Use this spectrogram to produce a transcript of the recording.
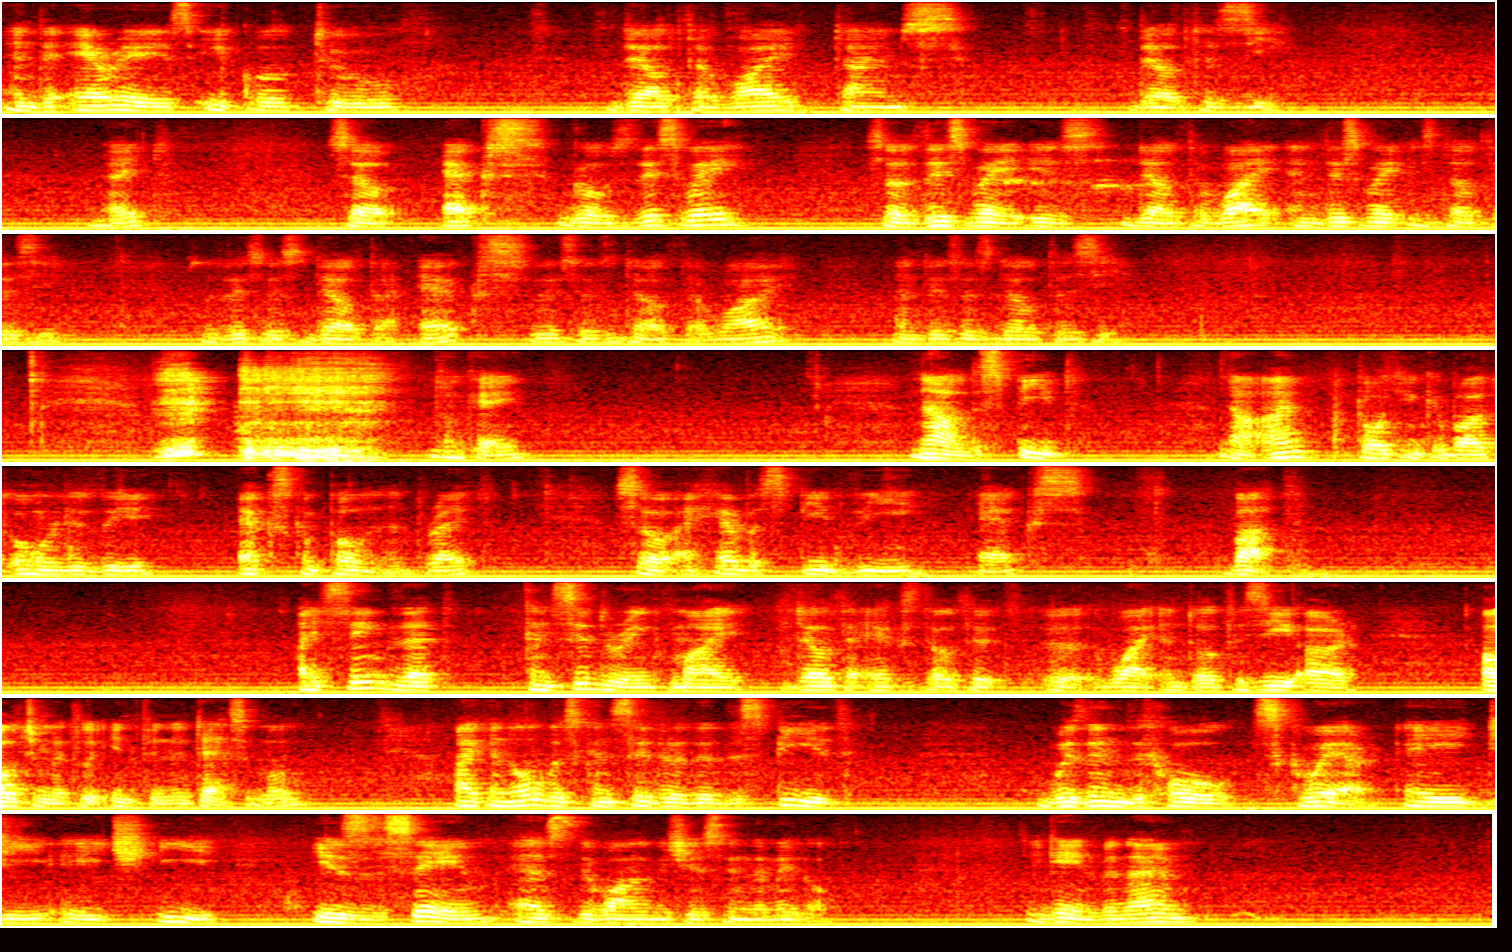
and the area is equal to delta y times delta z. Right? So x goes this way, so this way is delta y, and this way is delta z. So this is delta x, this is delta y, and this is delta z. okay. Now the speed. Now I'm talking about only the x component, right? So I have a speed vx, but I think that considering my delta x, delta uh, y, and delta z are ultimately infinitesimal, I can always consider that the speed within the whole square ADHE is the same as the one which is in the middle. Again, when I'm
